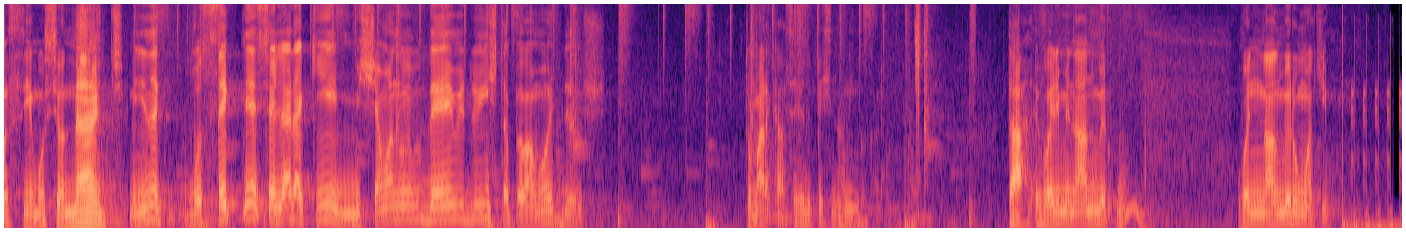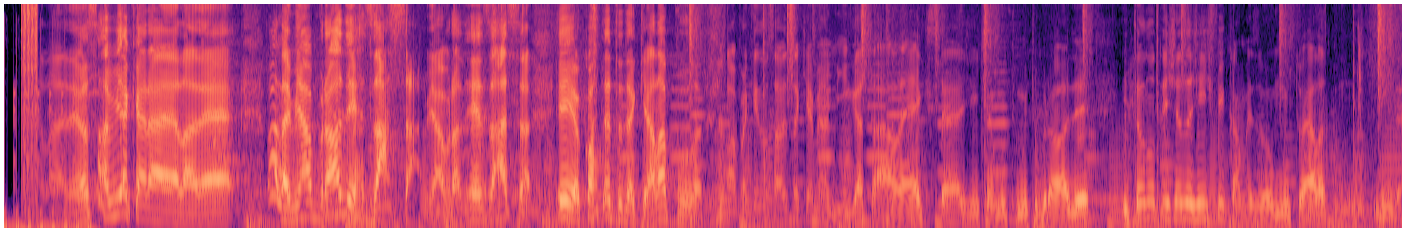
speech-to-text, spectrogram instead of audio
assim, emocionante. Menina, você que tem esse olhar aqui, me chama no DM do Insta, pelo amor de Deus. Tomara que ela seja do piercing na língua, cara. Tá, eu vou eliminar a número... Uh, vou eliminar a número um aqui. Né? Eu sabia que era ela, né? Olha, minha brotherzaça, minha brotherzaça. Ei, corta tudo aqui, ela pula. Ó, pra quem não sabe, essa aqui é minha amiga, tá? Alexia, a gente é muito, muito brother. Então não tem chance da gente ficar, mas eu amo muito ela. Linda,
